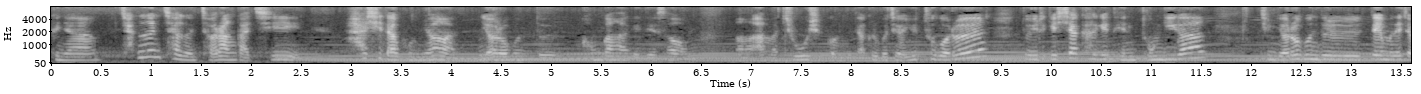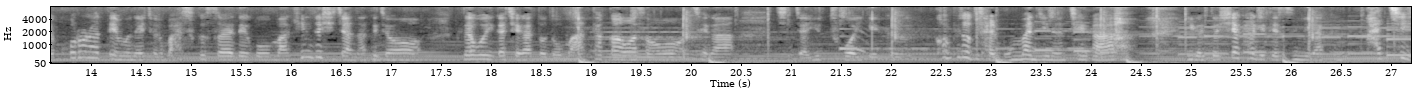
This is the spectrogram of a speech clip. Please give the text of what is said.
그냥 차근차근 저랑 같이 하시다 보면 여러분들 건강하게 돼서 어, 아마 좋으실 겁니다. 그리고 제가 유튜버를 또 이렇게 시작하게 된 동기가 지금 여러분들 때문에 제가 코로나 때문에 제가 마스크 써야 되고 막 힘드시잖아 그죠 그러다 보니까 제가 또 너무 안타까워서 제가 진짜 유튜버 이게 그 컴퓨터도 잘 못 만지는 제가 이걸 또 시작하게 됐습니다 그럼 같이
